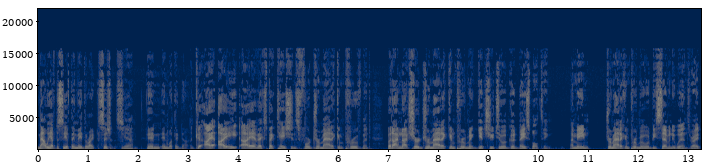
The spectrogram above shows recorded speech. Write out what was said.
Now we have to see if they made the right decisions. Yeah. In in what they've done. I I I have expectations for dramatic improvement, but I'm not sure dramatic improvement gets you to a good baseball team. I mean, dramatic improvement would be 70 wins, right?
